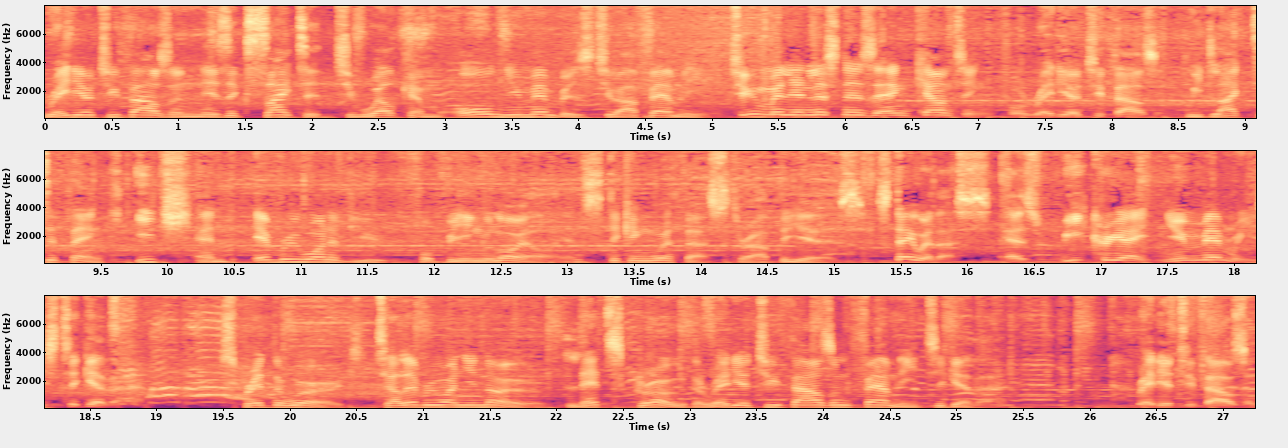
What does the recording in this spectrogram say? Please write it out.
Radio 2000 is excited to welcome all new members to our family. Two million listeners and counting for Radio 2000. We'd like to thank each and every one of you for being loyal and sticking with us throughout the years. Stay with us as we create new memories together. Spread the word. Tell everyone you know. Let's grow the Radio 2000 family together. Radio 2000,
